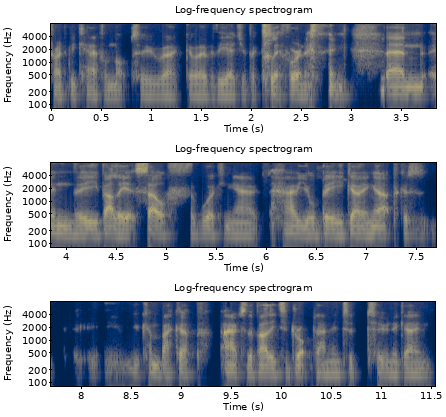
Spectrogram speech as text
try to be careful not to uh, go over the edge of a cliff or anything. then in the valley itself, working out how you'll be going up because you come back up out of the valley to drop down into Thun again.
